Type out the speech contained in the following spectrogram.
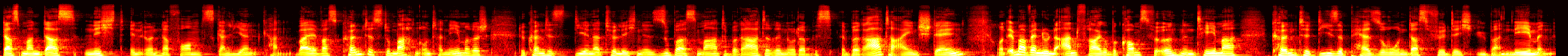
dass man das nicht in irgendeiner Form skalieren kann. Weil was könntest du machen unternehmerisch? Du könntest dir natürlich eine super smarte Beraterin oder äh, Berater einstellen und immer wenn du eine Anfrage bekommst für irgendein Thema, könnte diese Person das für dich übernehmen.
